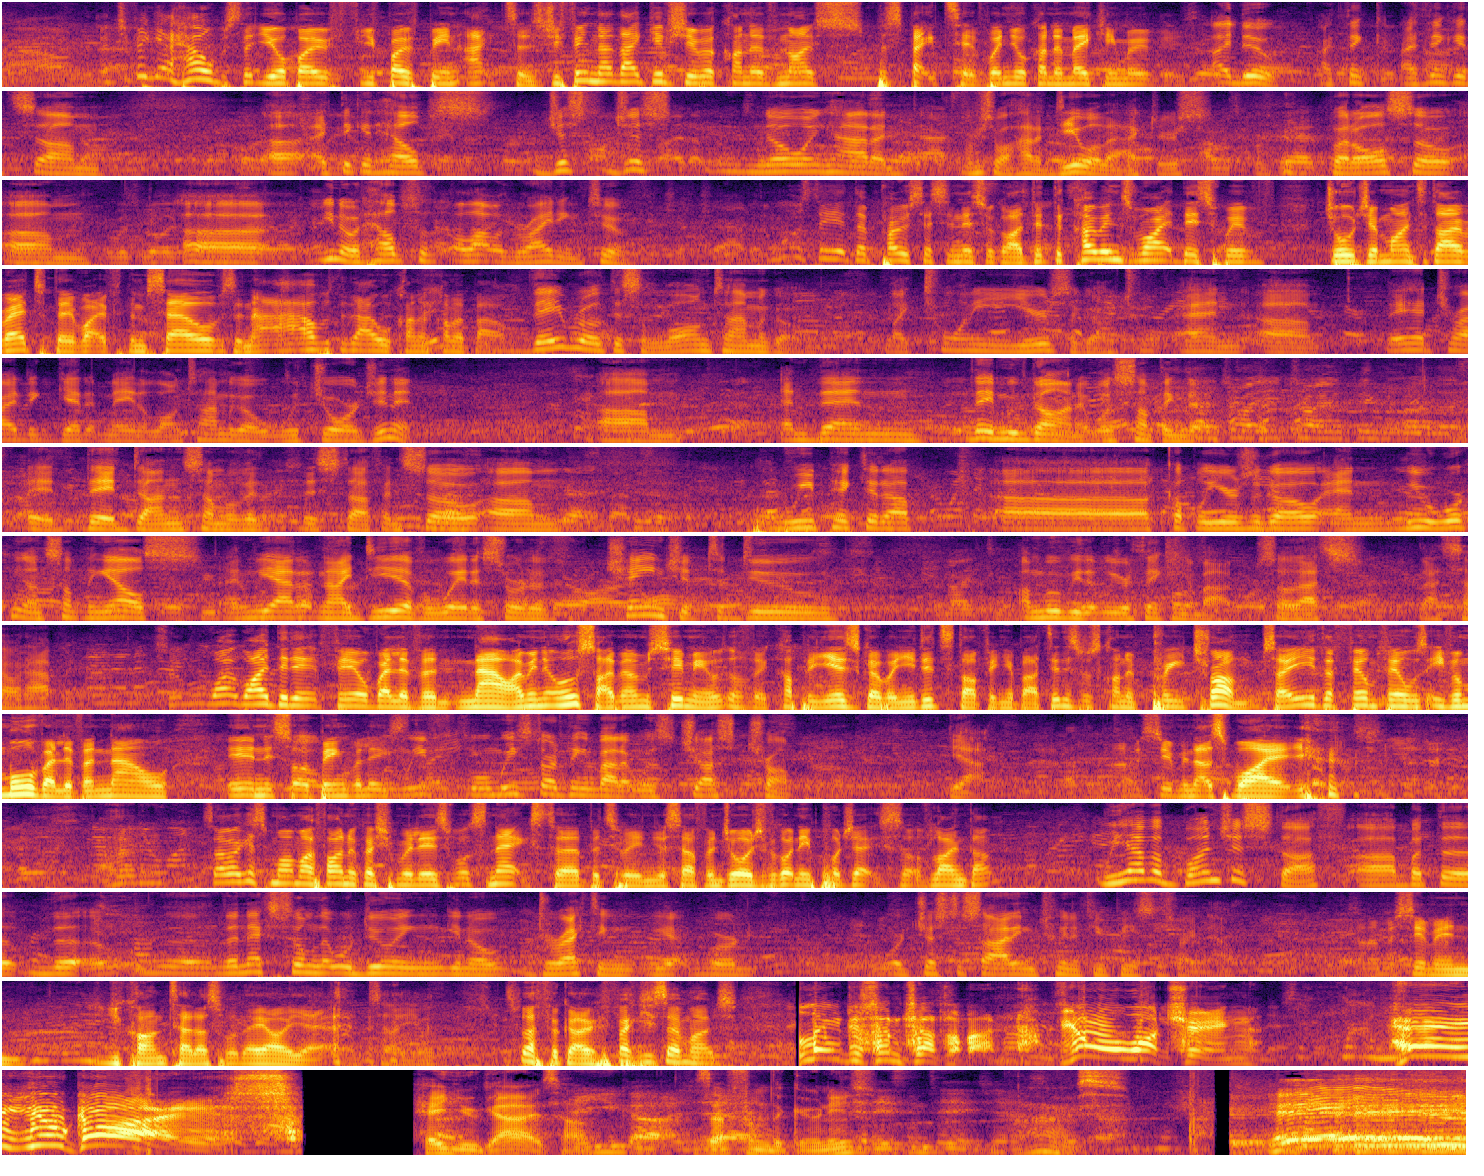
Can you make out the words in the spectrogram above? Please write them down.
Do you think it helps that you're both you've both been actors? Do you think that that gives you a kind of nice perspective when you're kind of making movies? I do. I think I think it's um, uh, I think it helps just just knowing how to first of all how to deal with actors, but also um, uh, you know it helps with, a lot with writing too. What was the, the process in this regard? Did the Coens write this with George in mind to direct? Did they write it for themselves? And how did that all kind of they, come about? They wrote this a long time ago, like 20 years ago, and um, they had tried to get it made a long time ago with George in it. Um, and then they moved on. It was something that they had, they had done some of it, this stuff, and so um, we picked it up uh, a couple years ago, and we were working on something else, and we had an idea of a way to sort of change it to do a movie that we were thinking about. So that's that's how it happened. So why, why did it feel relevant now? I mean, also, I'm assuming it was a couple of years ago when you did start thinking about it, this was kind of pre-Trump. So either film feels even more relevant now in it's sort of being released. When we, when we started thinking about it, it was just Trump. Yeah. I'm assuming that's why. It so I guess my, my final question really is, what's next uh, between yourself and George? Have you got any projects sort of lined up? We have a bunch of stuff, uh, but the, the, the the next film that we're doing, you know, directing, we, we're we're just deciding between a few pieces right now. I'm assuming you can't tell us what they are yet. I'll tell you. It's worth a go. Thank you so much. Ladies and gentlemen, you're watching Hey You Guys! Hey You Guys, huh? Hey, you guys. Is that from the Goonies? It is indeed, yeah. Nice. Hey,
